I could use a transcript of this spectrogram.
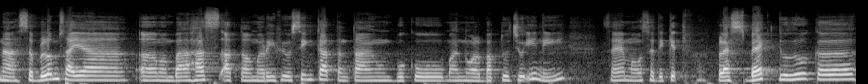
Nah, sebelum saya uh, membahas atau mereview singkat tentang buku manual bab 7 ini, saya mau sedikit flashback dulu ke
